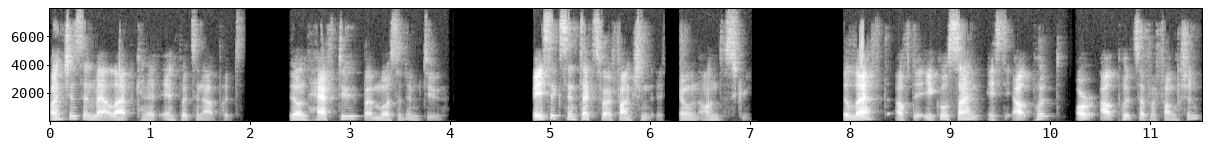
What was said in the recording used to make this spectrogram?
Functions in MATLAB can have inputs and outputs. They don't have to, but most of them do. Basic syntax for a function is shown on the screen. The left of the equal sign is the output or outputs of a function.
